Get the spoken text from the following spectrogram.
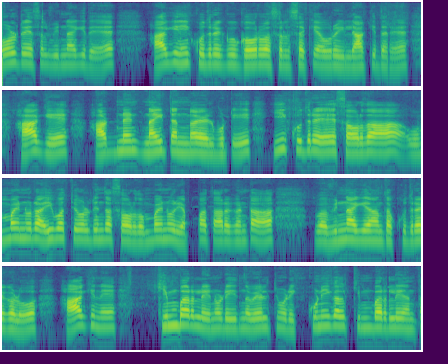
ಏಳು ರೇಸಲ್ಲಿ ವಿನ್ ಆಗಿದೆ. ಹಾಗೆ ಈ ಕುದುರೆಗೂ ಗೌರವ ಸಲ್ಲಿಸೋಕ್ಕೆ ಅವರು ಇಲ್ಲಿ ಹಾಕಿದ್ದಾರೆ. ಹಾಗೆ ಹಡ್ನೆಂಟ್ ನೈಟ್ ಅಂತ ಹೇಳ್ಬಿಟ್ಟು ಈ ಕುದುರೆ ಸಾವಿರದ ಒಂಬೈನೂರ ಐವತ್ತೇಳರಿಂದ ಸಾವಿರದ ಒಂಬೈನೂರ ಎಪ್ಪತ್ತಾರು ಗಂಟ ವಿನ್ ಆಗಿರೋಂಥ ಕುದುರೆಗಳು. ಹಾಗೆಯೇ ಕಿಂಬರ್ಲಿ ನೋಡಿ ಇದು ನಾವು ಹೇಳ್ತೀವಿ ನೋಡಿ, ಕುಣಿಗಲ್ ಕಿಂಬರ್ಲಿ ಅಂತ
